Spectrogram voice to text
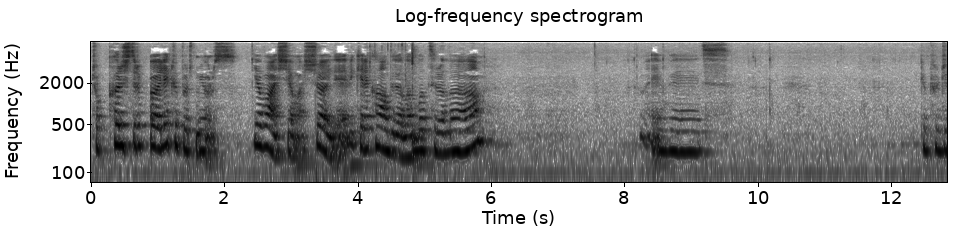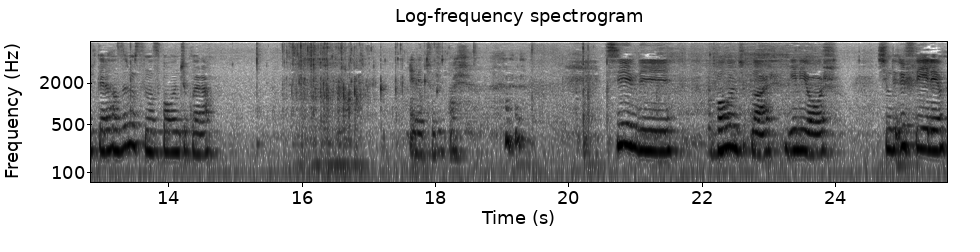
Çok karıştırıp böyle köpürtmüyoruz. Yavaş yavaş şöyle bir kere kaldıralım, batıralım. Evet. Köpürcüklere hazır mısınız baloncuklara? Evet çocuklar. Şimdi baloncuklar geliyor. Şimdi üfleyelim.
